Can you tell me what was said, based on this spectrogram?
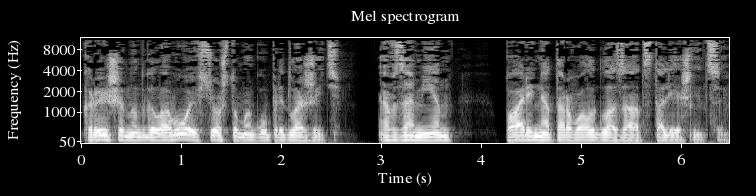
Крыша над головой — все, что могу предложить. А взамен парень оторвал глаза от столешницы.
